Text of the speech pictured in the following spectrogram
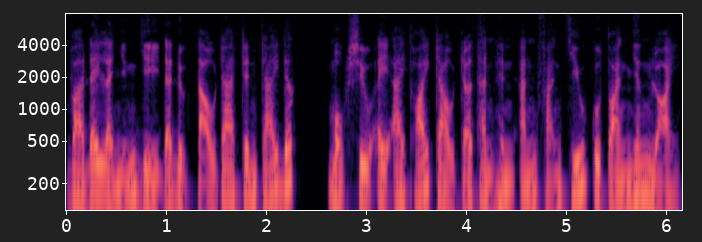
và đây là những gì đã được tạo ra trên trái đất, một siêu AI thoái trào trở thành hình ảnh phản chiếu của toàn nhân loại.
